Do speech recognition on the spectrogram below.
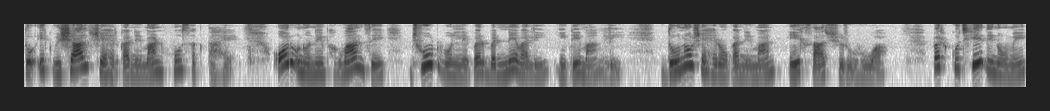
तो एक विशाल शहर का निर्माण हो सकता है। और उन्होंने भगवान से झूठ बोलने पर बनने वाली ईंटें मांग ली। दोनों शहरों का निर्माण एक साथ शुरू हुआ। पर कुछ ही दिनों में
